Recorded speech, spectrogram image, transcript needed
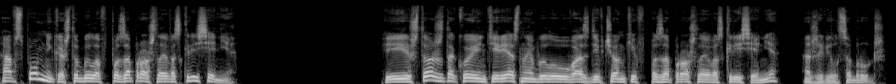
«А вспомни-ка, что было в позапрошлое воскресенье». «И что же такое интересное было у вас, девчонки, в позапрошлое воскресенье?» — оживился Брудж.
